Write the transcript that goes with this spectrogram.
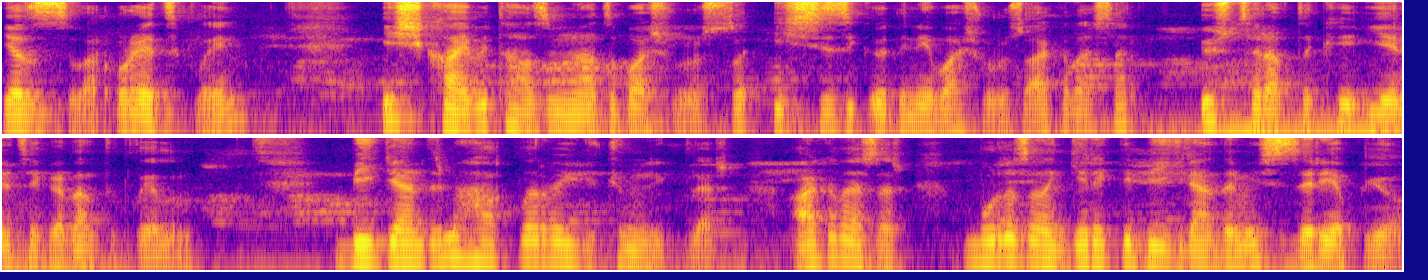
yazısı var. Oraya tıklayın. İş kaybı tazminatı başvurusu, işsizlik ödeneği başvurusu. Arkadaşlar üst taraftaki yere tekrardan tıklayalım. Bilgilendirme haklar ve yükümlülükler. Arkadaşlar burada zaten gerekli bilgilendirmeyi sizlere yapıyor.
